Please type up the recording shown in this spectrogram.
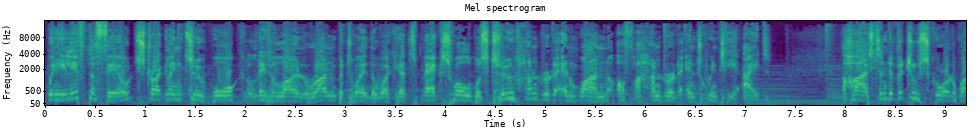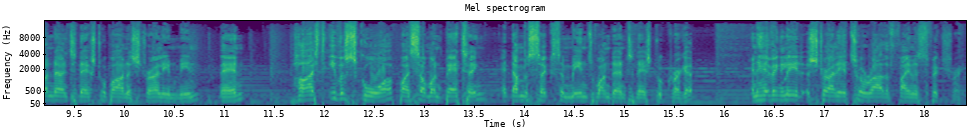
When he left the field, struggling to walk, let alone run between the wickets, Maxwell was 201 off 128. The highest individual score in a one day international by an Australian man, man. Highest ever score by someone batting at number six in men's one day international cricket, and having led Australia to a rather famous victory.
